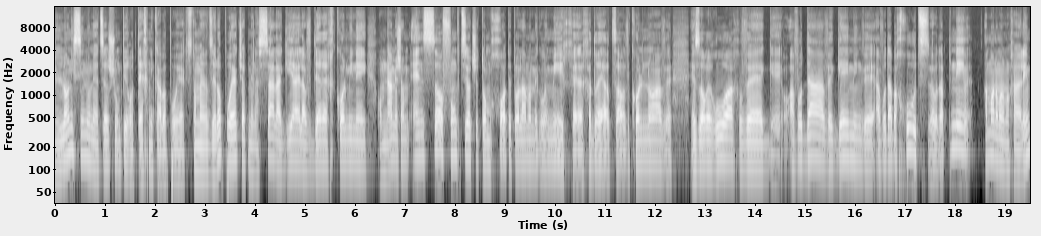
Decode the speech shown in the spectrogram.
לא ניסינו לייצר שום פירוטכניקה בפרויקט, זאת אומרת זה לא פרויקט שאת מנסה להגיע אליו דרך כל מיני, אמנם יש שם אין סוף פונקציות שתומכות את עולם המגורים מחדרי הרצאות וקולנוע ואזור אירוח ועבודה וגיימינג ועבודה בחוץ ועבודה פנים, המון המון המון חיילים.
